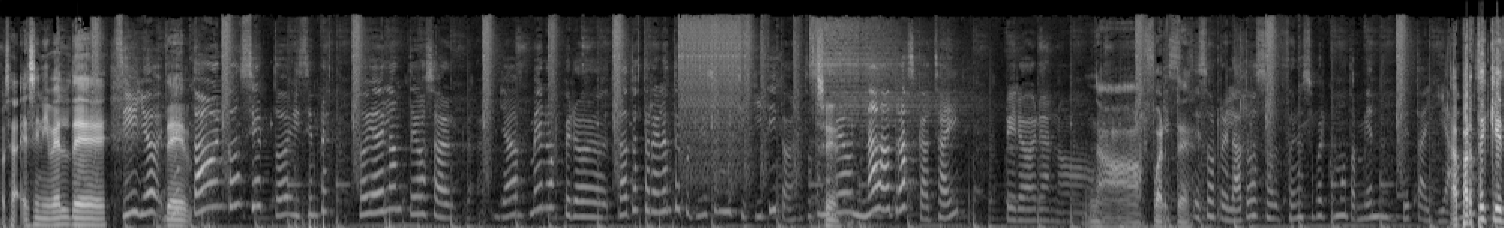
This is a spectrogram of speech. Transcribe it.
O sea, ese nivel de, Sí, yo, yo de- estaba en concierto y siempre estoy adelante, o sea, ya menos, pero trato de estar adelante porque yo soy muy chiquitito, entonces Sí. no veo nada atrás, ¿cachai? Pero ahora no. no, fuerte. Es- esos relatos fueron súper como también detallados. Aparte que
